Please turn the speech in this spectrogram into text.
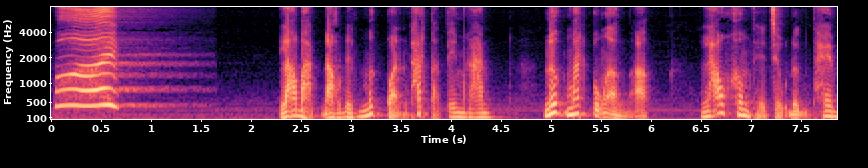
Bố ơi. Lão bạt đau đến mức quặn thắt cả tim gan. Nước mắt cũng ẩn ẩn Lão không thể chịu đựng thêm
